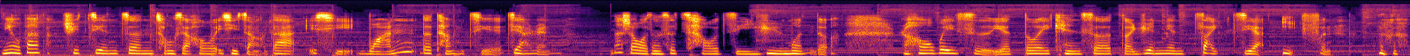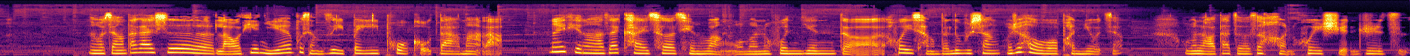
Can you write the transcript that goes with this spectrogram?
没有办法去见证从小和我一起长大、一起玩的堂姐嫁人。那时候我真的是超级郁闷的，然后为此也对 Cancer 的怨念再加一分。那我想大概是老天爷不想自己被破口大骂啦。那一天呢，在开车前往我们婚宴的会场的路上，我就和我朋友讲，我们老大真的是很会选日子，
